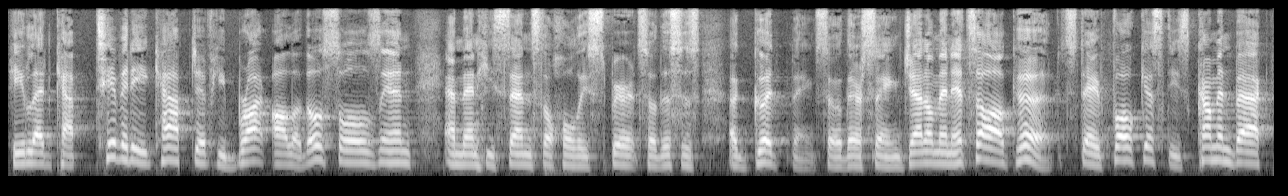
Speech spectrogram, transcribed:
he led captivity captive, he brought all of those souls in, and then he sends the Holy Spirit. So this is a good thing. So they're saying, gentlemen, it's all good. Stay focused. He's coming back.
